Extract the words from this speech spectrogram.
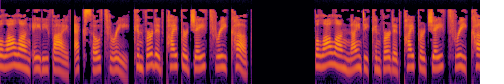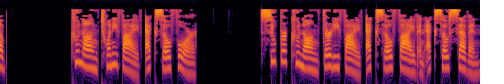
Belalang 85 X03 converted Piper J3 Cub. Belalang 90 converted Piper J3 Cub. Kunang 25 X04 Super Kunang 35 X05 and X07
